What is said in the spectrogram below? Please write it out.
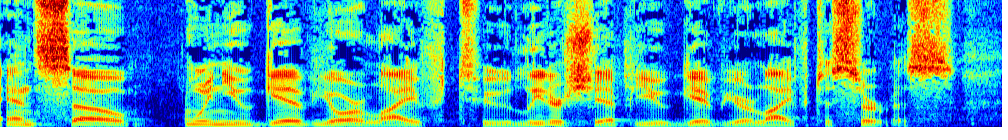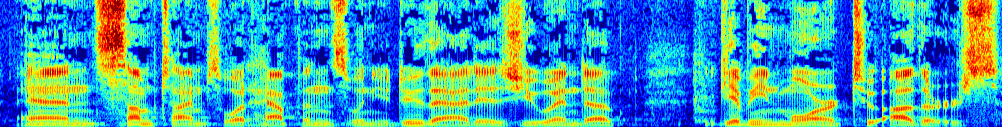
And so when you give your life to leadership, you give your life to service. And sometimes what happens when you do that is you end up giving more to others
